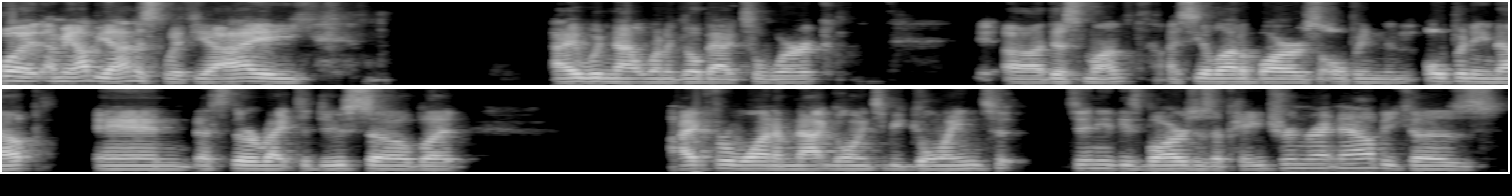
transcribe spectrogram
but I mean, I'll be honest with you, I I would not want to go back to work uh, this month. I see a lot of bars opening opening up, and that's their right to do so. But I, for one, am not going to be going to, to any of these bars as a patron right now because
